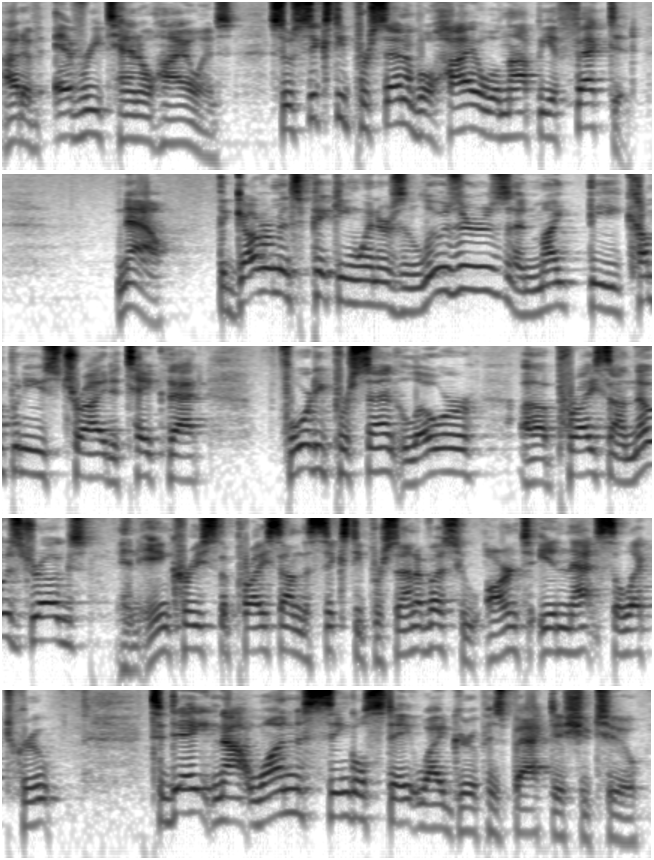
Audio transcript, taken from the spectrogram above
out of every 10 Ohioans. So 60% of Ohio will not be affected. Now, the government's picking winners and losers, and might the companies try to take that 40% lower uh, price on those drugs and increase the price on the 60% of us who aren't in that select group? To date, not one single statewide group has backed issue 2.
